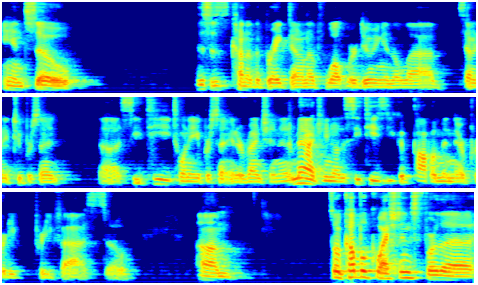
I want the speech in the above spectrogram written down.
and so this is kind of the breakdown of what we're doing in the lab. 72% uh, ct 28% intervention. And imagine you know the cts you could pop them in there pretty pretty fast. So um, so a couple questions for the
